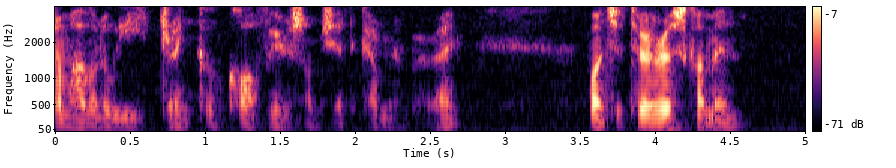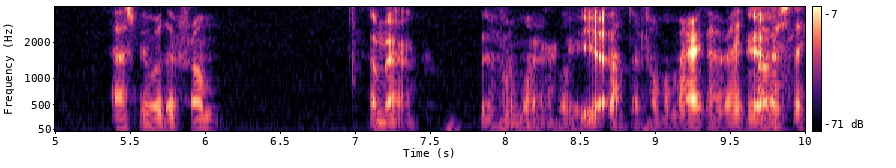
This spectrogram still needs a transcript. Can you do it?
I'm having a wee drink of coffee or some shit, I can't remember, right? Bunch of tourists come in, ask me where they're from. America. They're They're from America. well, Yeah. well, they're from America, right? Yeah. Obviously.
